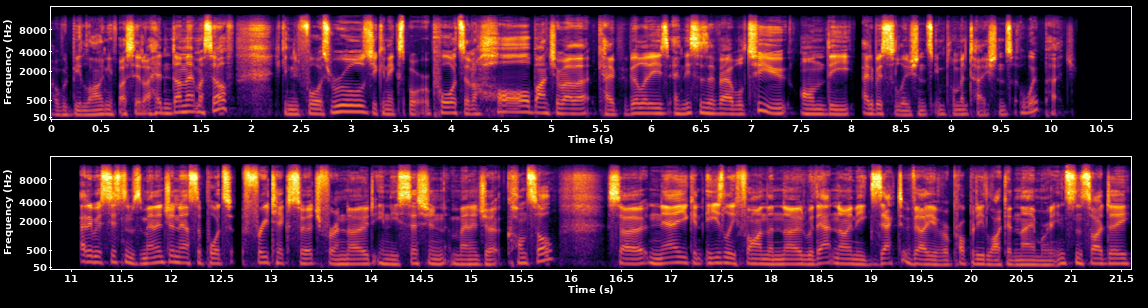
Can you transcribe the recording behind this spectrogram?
I would be lying if I said I hadn't done that myself. You can enforce rules, you can export reports, and a whole bunch of other capabilities. And this is available to you on the AWS Solutions Implementations webpage. AWS Systems Manager now supports free text search for a node in the Session Manager console. So now you can easily find the node without knowing the exact value of a property like a name or an instance ID.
